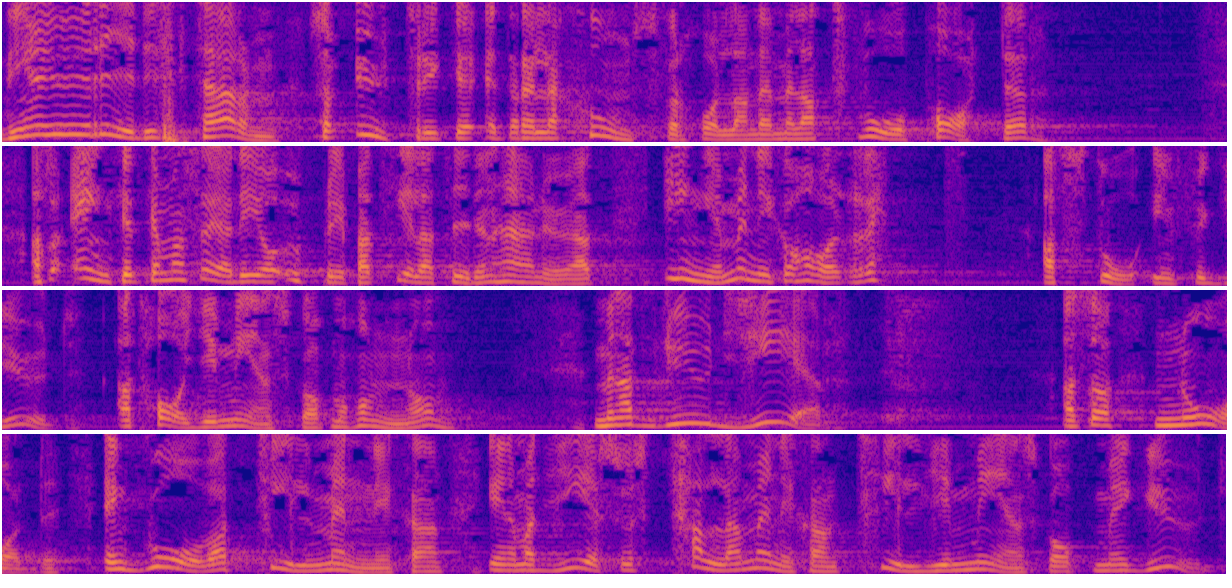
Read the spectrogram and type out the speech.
Det är en juridisk term som uttrycker ett relationsförhållande mellan två parter. Alltså enkelt kan man säga det jag upprepat hela tiden här nu, att ingen människa har rätt att stå inför Gud, att ha gemenskap med honom. Men att Gud ger, alltså nåd, en gåva till människan genom att Jesus kallar människan till gemenskap med Gud.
